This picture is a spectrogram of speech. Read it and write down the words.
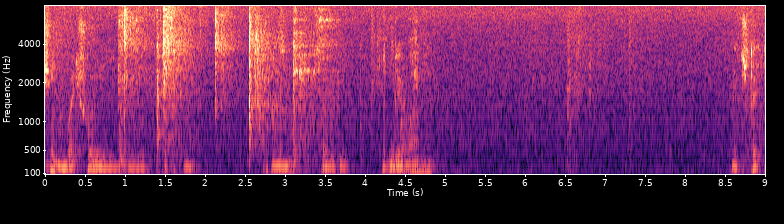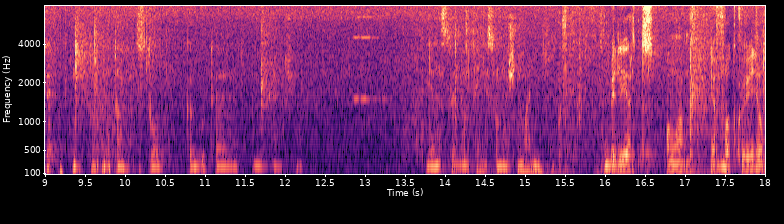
Помещение большое и, и все выглядит. Диваны. Знаете, что это? Ну, Вот там стол, как будто, не знаю, что. Для настольного тенниса он очень маленький. Бильярд, по-моему. Я фотку видел.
